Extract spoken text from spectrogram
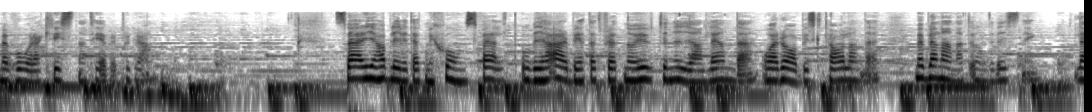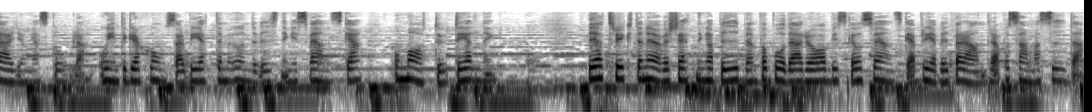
med våra kristna TV-program. Sverige har blivit ett missionsfält och vi har arbetat för att nå ut till nyanlända och arabisktalande med bland annat undervisning, lärjungaskola och integrationsarbete med undervisning i svenska och matutdelning. Vi har tryckt en översättning av Bibeln på både arabiska och svenska bredvid varandra på samma sida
